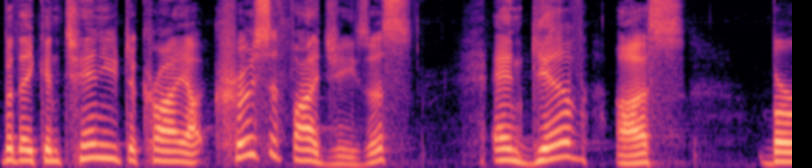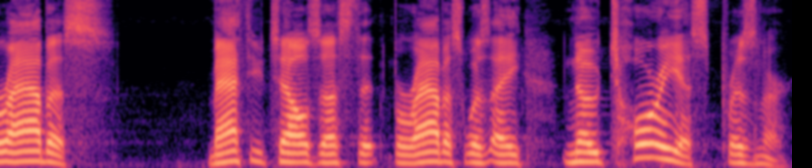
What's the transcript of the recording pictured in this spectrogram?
but they continue to cry out, Crucify Jesus and give us Barabbas. Matthew tells us that Barabbas was a notorious prisoner.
